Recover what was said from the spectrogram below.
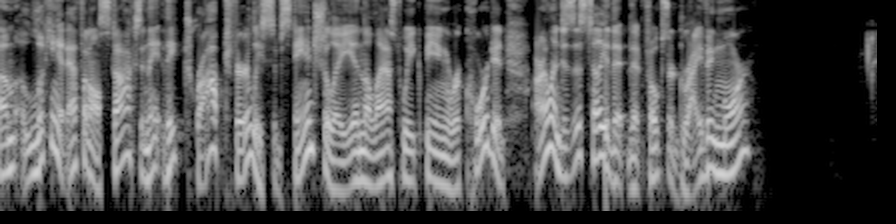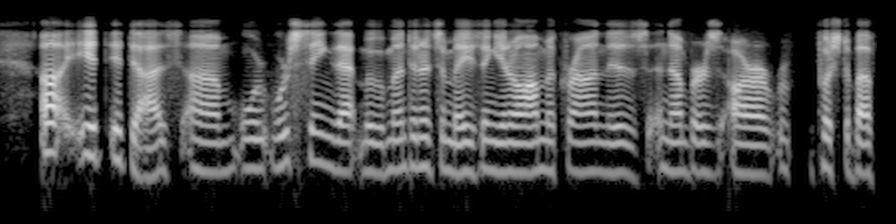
um, looking at ethanol stocks, and they, they dropped fairly substantially in the last week being recorded. Arlan, does this tell you that, that folks are driving more? Uh, it it does. Um, we're we're seeing that movement, and it's amazing. You know, Omicron is numbers are pushed above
